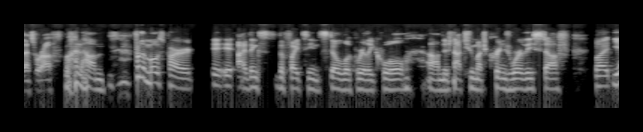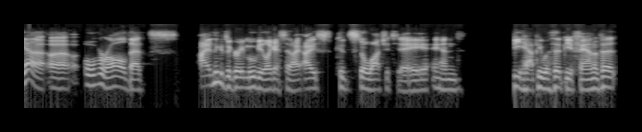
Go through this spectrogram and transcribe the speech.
that's rough. But um, for the most part, it, it, I think the fight scenes still look really cool. Um, there's not too much cringeworthy stuff. But yeah, uh, overall, that's I think it's a great movie. Like I said, I could still watch it today and be happy with it, be a fan of it.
